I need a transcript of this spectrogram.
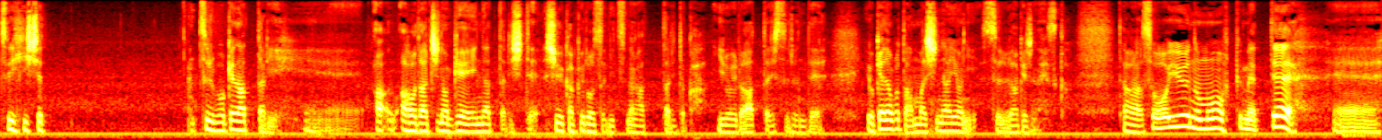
追肥してつるぼけだったり、えー、青立ちの原因になったりして収穫ロスにつながったりとかいろいろあったりするんで余計なことあんまりしないようにするわけじゃないですか。だからそういうのも含めて、え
